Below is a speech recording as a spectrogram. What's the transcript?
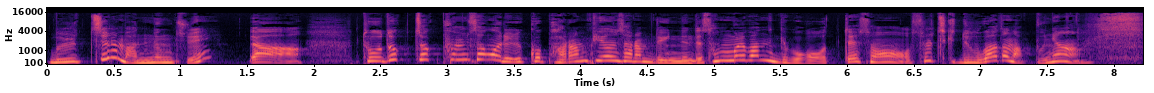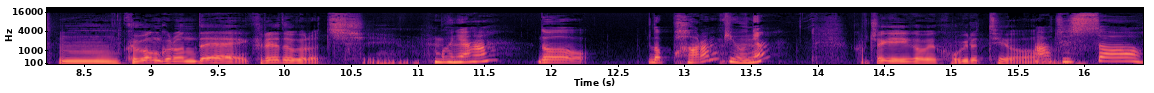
물질 만능주의? 야, 도덕적 품성을 잃고 바람 피운 사람도 있는데 선물 받는 게 뭐가 어때서? 솔직히 누가 더 나쁘냐? 음, 그건 그런데 그래도 그렇지. 뭐냐? 너, 너 바람 피우냐? 갑자기 얘가 왜 거기로 튀어? 아, 됐어.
